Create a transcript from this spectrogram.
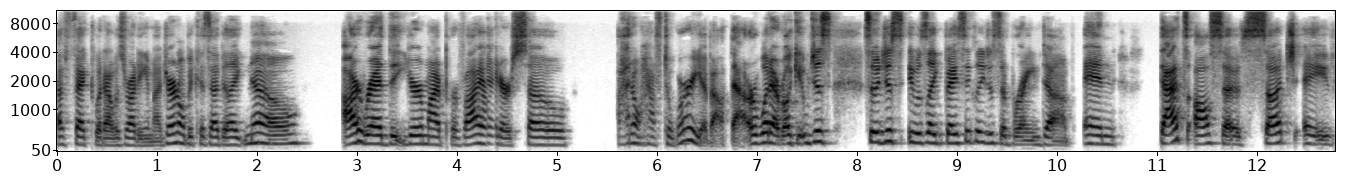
affect what I was writing in my journal because I'd be like, no, I read that you're my provider. So I don't have to worry about that or whatever. Like it was just, so it just, it was like basically just a brain dump. And that's also such a,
